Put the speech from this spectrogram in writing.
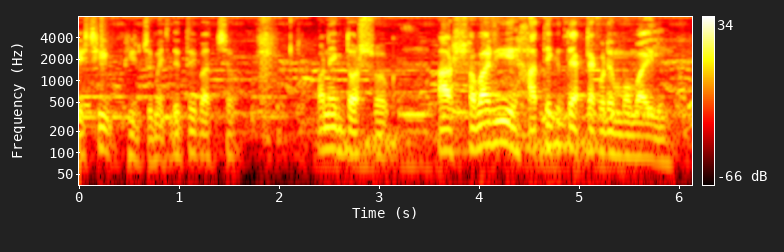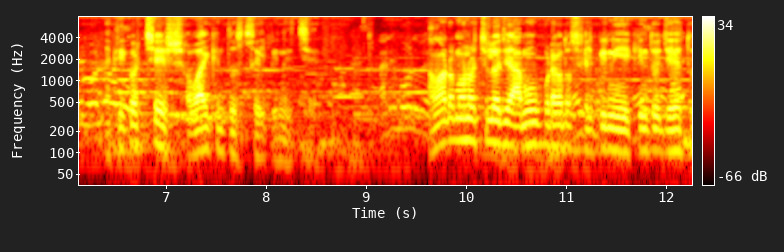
বেশি ভিড় জমেছে দেখতে পাচ্ছ। অনেক দর্শক। আর সবারই হাতে কিন্তু একটা করে মোবাইল। কী করছে? সবাই কিন্তু সেলফি নিচ্ছে। আমারও মনে হচ্ছিল যে আমিও পুরো কত সেলফি নিয়ে, কিন্তু যেহেতু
